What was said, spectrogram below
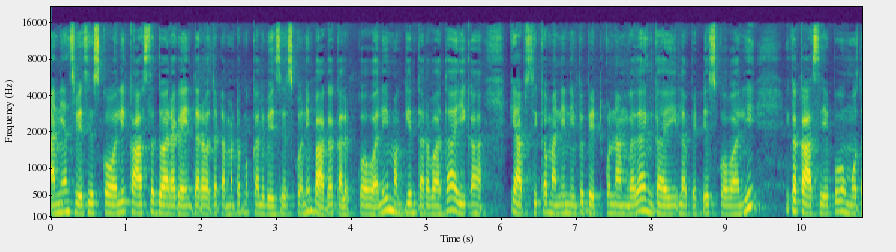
ఆనియన్స్ వేసేసుకోవాలి. కాస్త ద్వారాగా అయిన తర్వాత టమాటా ముక్కలు వేసేసుకొని బాగా కలుపుకోవాలి. మగ్గిన తర్వాత ఇక క్యాప్సికమ్ అన్నీ నింపి పెట్టుకున్నాం కదా ఇంకా ఇలా పెట్టేసుకోవాలి. ఇక కాసేపు మూత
